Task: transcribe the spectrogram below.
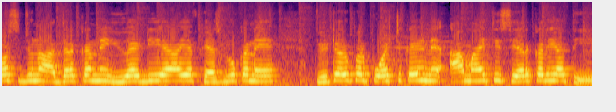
વર્ષ જૂના આધાર કાર્ડને યુઆઈડીઆઈએ ફેસબુક અને ટ્વિટર ઉપર પોસ્ટ કરીને આ માહિતી શેર કરી હતી.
